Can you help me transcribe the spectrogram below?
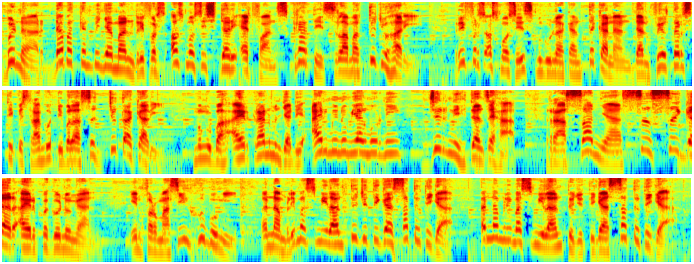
Benar, dapatkan pinjaman reverse osmosis dari Advance gratis selama tujuh hari. Reverse osmosis menggunakan tekanan dan filter setipis rambut dibelah sejuta kali, mengubah air kran menjadi air minum yang murni, jernih dan sehat. Rasanya sesegar air pegunungan. Informasi hubungi 6597313 6597313.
